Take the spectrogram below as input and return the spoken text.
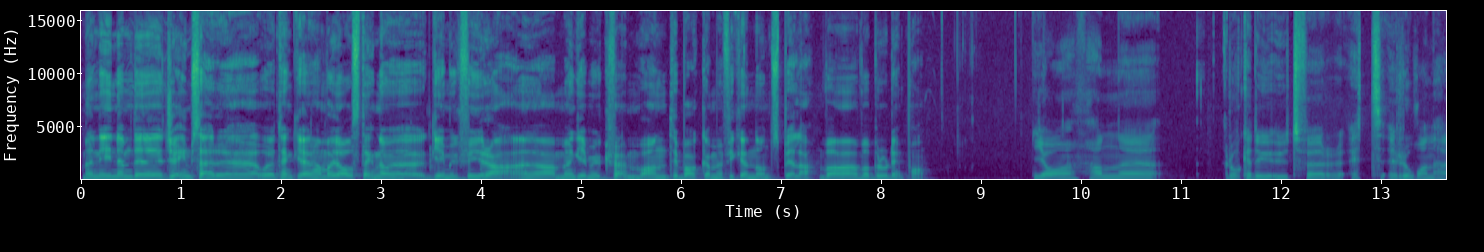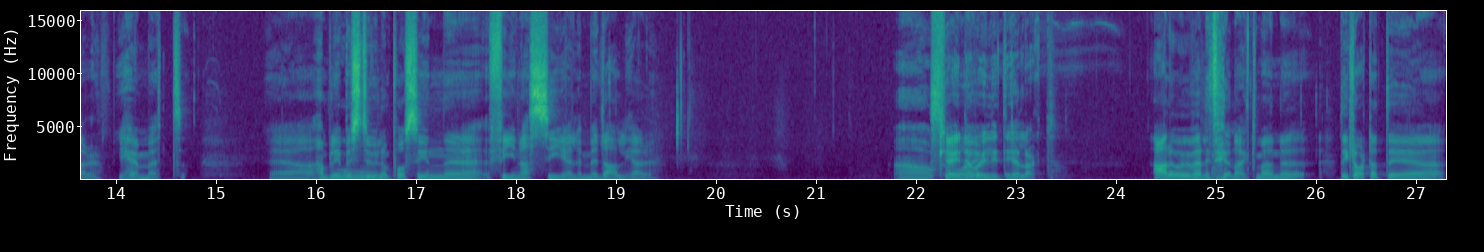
Men ni nämnde James här eh, och jag tänker, han var ju avstängd av eh, Game Week 4. eh, Men Game Week 5 var han tillbaka men fick ändå inte spela. Vad, vad beror det på? Ja, han eh, råkade ju ut för ett rån här i hemmet. Eh, han blev bestulen på sin eh, fina CL-medalj här. Ah, Okej, Så, det var ju lite elakt. Ja, det var ju väldigt elakt, men det är klart att det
